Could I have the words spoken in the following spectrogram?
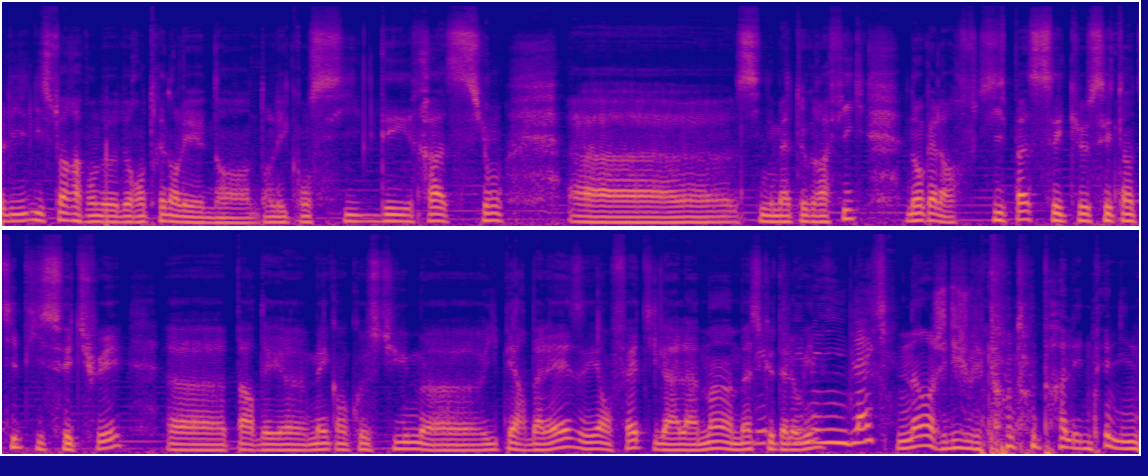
l'histoire avant de, de rentrer dans les, dans, dans les considérations euh, cinématographiques. Donc alors, ce qui se passe, c'est que c'est un type qui se fait tuer euh, par des euh, mecs en costume hyper balèzes et en fait, il a à la main un masque d'Halloween. Men in Black? Non, j'ai dit je voulais pas entendre parler de Men in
